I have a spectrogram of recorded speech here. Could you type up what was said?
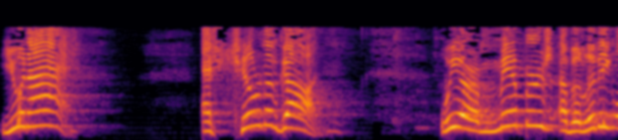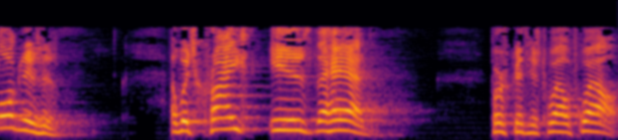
You and I, as children of God, we are members of a living organism of which Christ is the head. 1 Corinthians 12, 12.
